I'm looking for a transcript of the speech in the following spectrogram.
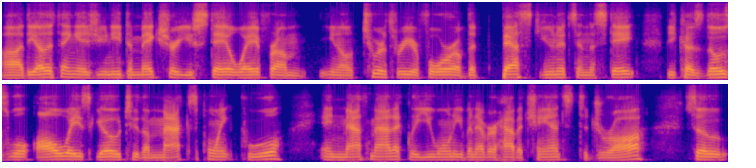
Uh, the other thing is you need to make sure you stay away from you know two or three or four of the best units in the state because those will always go to the max point pool and mathematically you won't even ever have a chance to draw so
